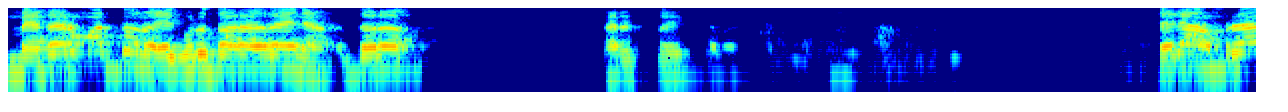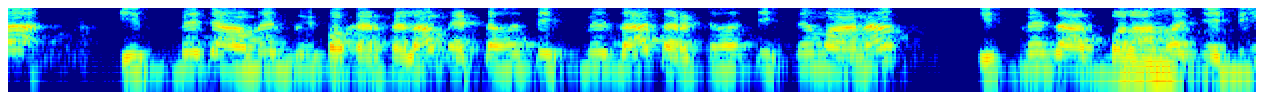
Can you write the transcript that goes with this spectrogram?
মেধার মাধ্যমে এগুলো ধরা যায় না। ধরো আর কয়েকজন তাহলে আমরা ইসমে জামের দুই প্রকার পেলাম। একটা হচ্ছে ইসমে জাত আর একটা হচ্ছে ইসমে মানা। ইসমে জাত বলা হয় যেটি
